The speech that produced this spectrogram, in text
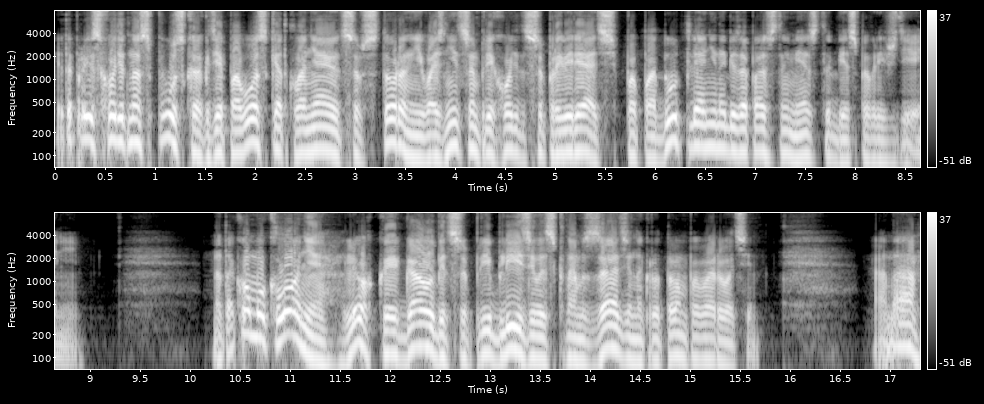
Это происходит на спусках, где повозки отклоняются в стороны, и возницам приходится проверять, попадут ли они на безопасное место без повреждений. На таком уклоне легкая гаубица приблизилась к нам сзади на крутом повороте. Она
